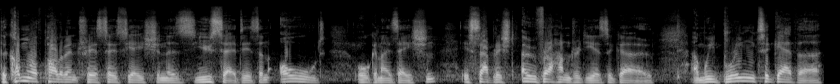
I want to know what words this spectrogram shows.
The Commonwealth Parliamentary Association, as you said, is an old organisation established over 100 years ago, and we bring together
